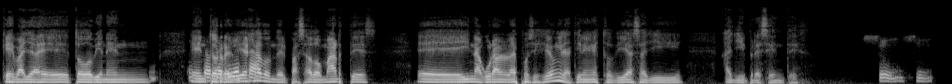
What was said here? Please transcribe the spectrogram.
que vaya eh, todo bien en, En en Torrevieja. Donde el pasado martes inauguraron la exposición y la tienen estos días allí, allí presentes. Sí, sí.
